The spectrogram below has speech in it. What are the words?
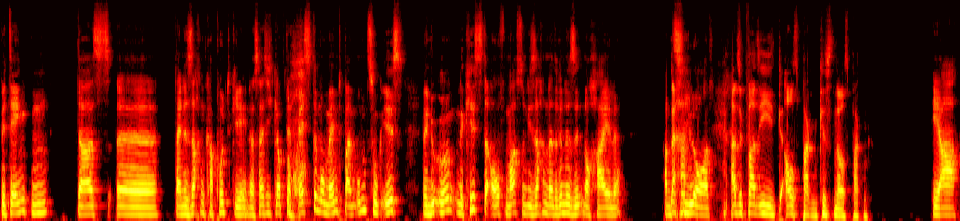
Bedenken, dass äh, deine Sachen kaputt gehen. Das heißt, ich glaube, der beste Moment beim Umzug ist, wenn du irgendeine Kiste aufmachst und die Sachen da drinnen sind noch heile. Am Zielort. Also quasi auspacken, Kisten auspacken. Ja,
